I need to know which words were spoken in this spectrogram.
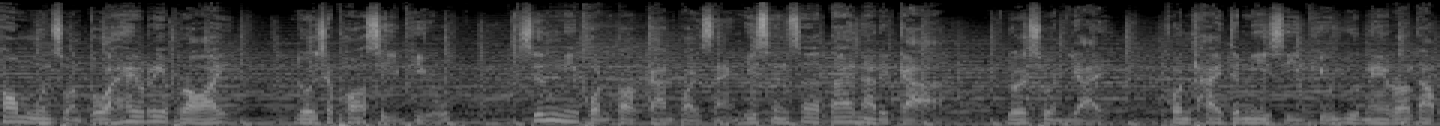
ข้อมูลส่วนตัวให้เรียบร้อย โดยเฉพาะสีผิว ซึ่งมีผลต่อการปล่อยแสงที่เซ็นเซอร์ใต้นาฬิกา โดยส่วนใหญ่ คนไทยจะมีสีผิวอยู่ในระดับ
